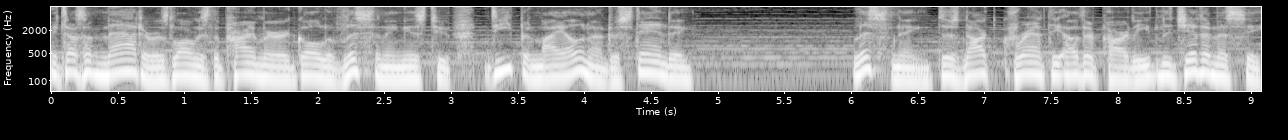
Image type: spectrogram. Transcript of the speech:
It doesn't matter as long as the primary goal of listening is to deepen my own understanding. Listening does not grant the other party legitimacy,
